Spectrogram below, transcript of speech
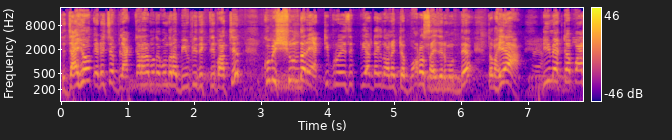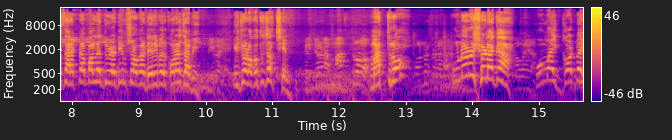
তো যাই হোক এটা হচ্ছে ব্ল্যাক কালারের মধ্যে বন্ধুরা বিউটি দেখতে পাচ্ছেন। খুবই সুন্দর অ্যাক্টিভ রয়েছে পিয়ারটা কিন্তু অনেকটা বড় সাইজের মধ্যে। তো ভাইয়া ডিম একটা পার্স আর একটা পারলে দুটা ডিম সহকারে ডেলিভারি করা যাবে। এই জোড়া কত চাচ্ছেন? মাত্র মাত্র পনেরোশো টাকা। ও মাই গড ভাই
